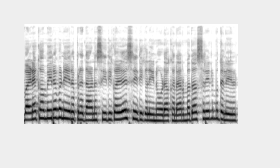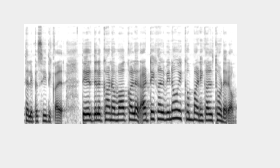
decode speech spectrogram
வணக்கம். இரவு நேர பிரதான செய்திகள். செய்திகளினூடாக நர்மதா சிறில் முதலில் தலைப்பு செய்திகள். தேர்தலுக்கான வாக்காளர் அட்டைகள் விநியோகிக்கும் பணிகள் தொடரும்.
